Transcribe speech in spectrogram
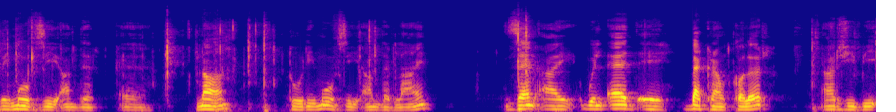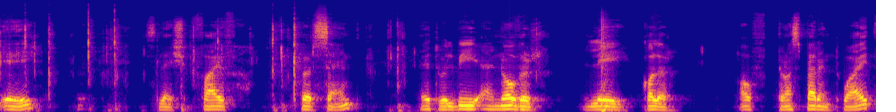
remove the under uh, none to remove the underline. Then I will add a background color RGBA slash 5 percent. It will be an overlay color of transparent white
